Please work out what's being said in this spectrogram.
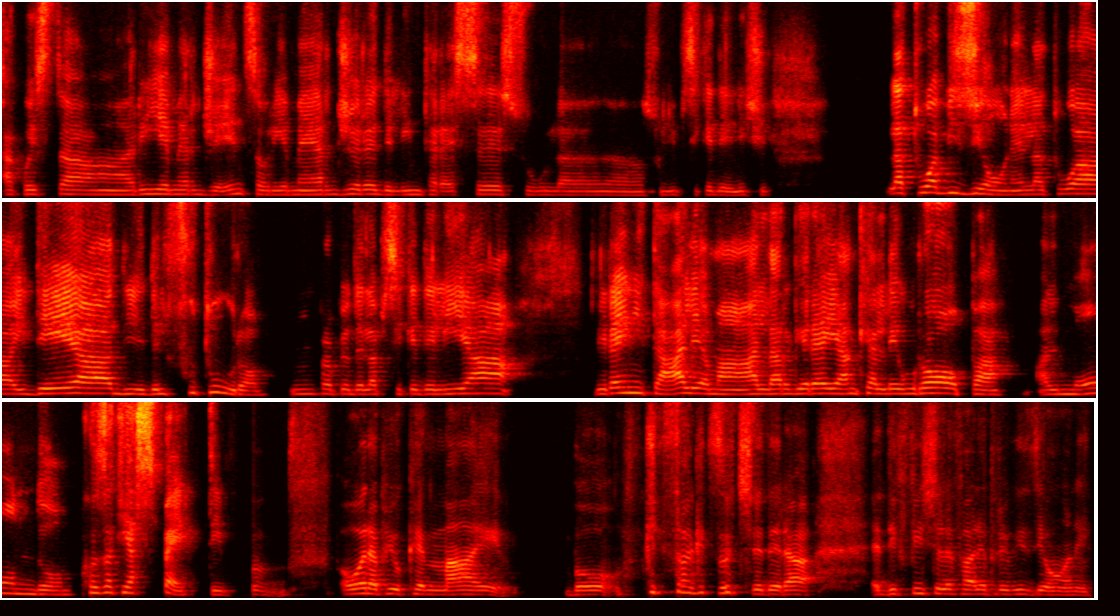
a questa riemergenza o riemergere dell'interesse sul, sugli psichedelici, la tua visione, la tua idea di, del futuro mh, proprio della psichedelia, direi in Italia, ma allargherei anche all'Europa, al mondo. Cosa ti aspetti? Ora più che mai, boh, chissà che succederà, è difficile fare previsioni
